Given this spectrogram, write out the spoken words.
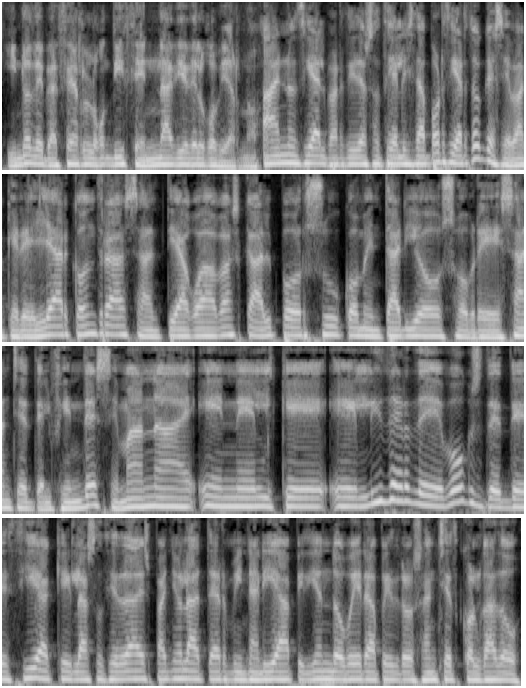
y no debe hacerlo, dice nadie del Gobierno. Anuncia el Partido Socialista, por cierto, que se va a querellar contra Santiago Abascal por su comentario sobre Sánchez del fin de semana en el que el líder de Vox decía que la sociedad española terminaría pidiendo ver a Pedro Sánchez colgado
